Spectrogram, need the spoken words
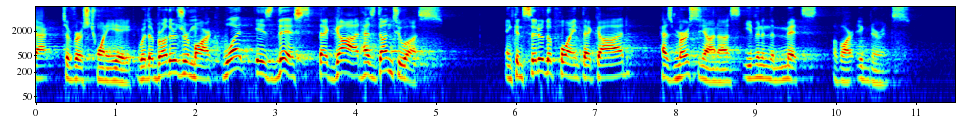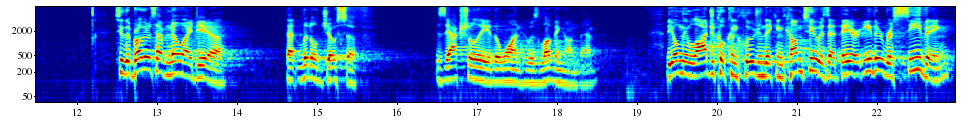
back to verse 28, where the brothers remark, What is this that God has done to us? And consider the point that God has mercy on us even in the midst of our ignorance. See, the brothers have no idea that little Joseph is actually the one who is loving on them. The only logical conclusion they can come to is that they are either receiving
